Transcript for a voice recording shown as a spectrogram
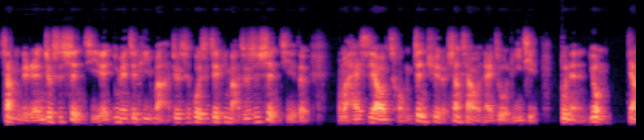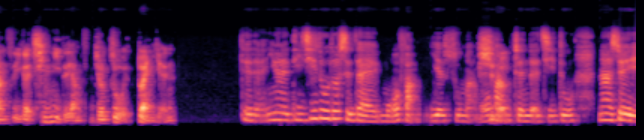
上面的人就是圣洁，因为这匹马就是或是这匹马就是圣洁的。我们还是要从正确的上下文来做理解，不能用这样子一个轻易的样子就做断言。对的，因为敌基督都是在模仿耶稣嘛，模仿真的基督。那所以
